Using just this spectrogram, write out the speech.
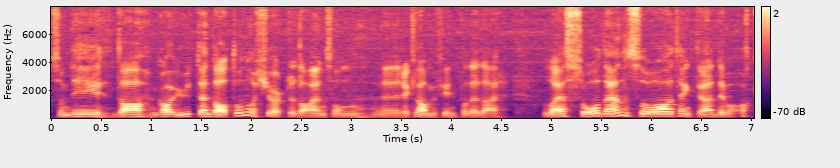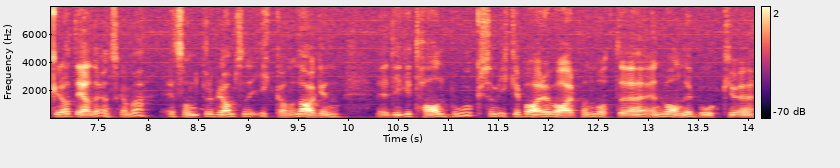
som de da ga ut den datoen og kjørte da en sånn eh, reklamefilm på det der. Og Da jeg så den, så tenkte jeg det var akkurat det jeg hadde ønska meg. Et sånt program så det ikke an å lage en eh, digital bok som ikke bare var på en måte en vanlig bok eh,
